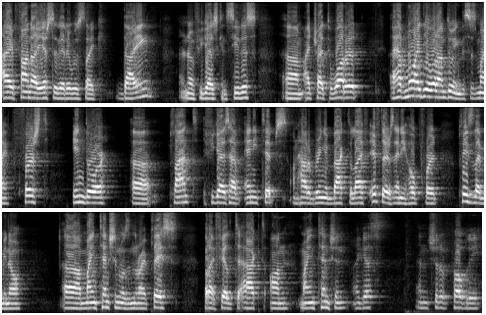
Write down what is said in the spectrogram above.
I found out yesterday that it was like dying. I don't know if you guys can see this. Um, I tried to water it. I have no idea what I'm doing. This is my first indoor uh, plant. If you guys have any tips on how to bring it back to life, if there's any hope for it, please let me know. Uh, my intention was in the right place, but I failed to act on my intention, I guess, and should have probably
